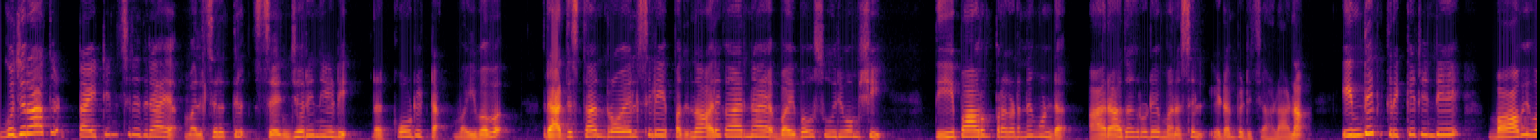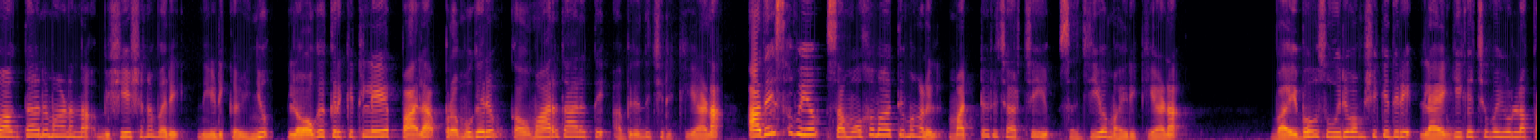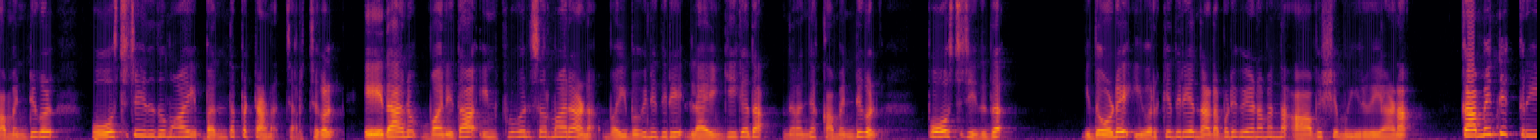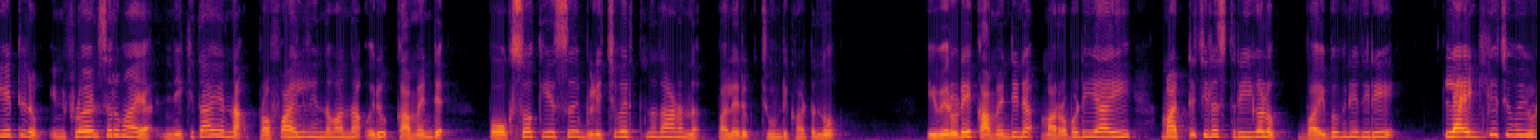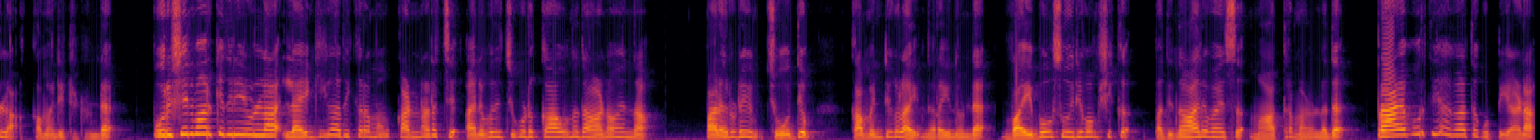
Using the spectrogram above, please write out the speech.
ഗുജറാത്ത് ടൈറ്റൻസിനെതിരായ മത്സരത്തിൽ സെഞ്ചുറി നേടി റെക്കോർഡിട്ട വൈഭവ്. രാജസ്ഥാൻ റോയൽസിലെ പതിനാലുകാരനായ വൈഭവ് സൂര്യവംശി തീപാറും പ്രകടനം കൊണ്ട് ആരാധകരുടെ മനസ്സിൽ ഇടം പിടിച്ച ആളാണ്. ഇന്ത്യൻ ക്രിക്കറ്റിന്റെ ഭാവി വാഗ്ദാനമാണെന്ന വിശേഷണം വരെ നേടിക്കഴിഞ്ഞു. ലോക ക്രിക്കറ്റിലെ പല പ്രമുഖരും കൗമാരതാരത്തെ അഭിനന്ദിച്ചിരിക്കുകയാണ്. അതേസമയം സമൂഹമാധ്യമങ്ങളിൽ മറ്റൊരു ചർച്ചയും സജീവമായിരിക്കുകയാണ്. വൈഭവ് സൂര്യവംശിക്കെതിരെ ലൈംഗിക ചുവയുള്ള കമന്റുകൾ പോസ്റ്റ് ചെയ്തതുമായി ബന്ധപ്പെട്ടാണ് ചർച്ചകൾ. ഏതാനും വനിതാ ഇൻഫ്ലുവൻസർമാരാണ് വൈഭവിനെതിരെ ലൈംഗികത നിറഞ്ഞ കമന്റുകൾ പോസ്റ്റ് ചെയ്തത്. ഇതോടെ ഇവർക്കെതിരെ നടപടി വേണമെന്ന ആവശ്യമുയരുകയാണ്. കമന്റ് ക്രിയേറ്ററും ഇൻഫ്ലുവൻസറുമായ നികിത എന്ന പ്രൊഫൈലിൽ നിന്ന് വന്ന ഒരു കമന്റ് പോക്സോ കേസ് വിളിച്ചു വരുത്തുന്നതാണെന്ന് പലരും ചൂണ്ടിക്കാട്ടുന്നു. ഇവരുടെ കമന്റിന് മറുപടിയായി മറ്റ് ചില സ്ത്രീകളും വൈഭവിനെതിരെ ലൈംഗിക ചുവയുള്ള കമന്റിട്ടിട്ടുണ്ട് പുരുഷന്മാർക്കെതിരെയുള്ള ലൈംഗിക അതിക്രമം കണ്ണടച്ച് അനുവദിച്ചു കൊടുക്കാവുന്നതാണോ എന്ന പലരുടെയും ചോദ്യം കമന്റുകളായി നിറയുന്നുണ്ട്. വൈഭവ് സൂര്യവംശിക്ക് പതിനാല് വയസ്സ് മാത്രമാണുള്ളത്. പ്രായപൂർത്തിയാകാത്ത കുട്ടിയാണ്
